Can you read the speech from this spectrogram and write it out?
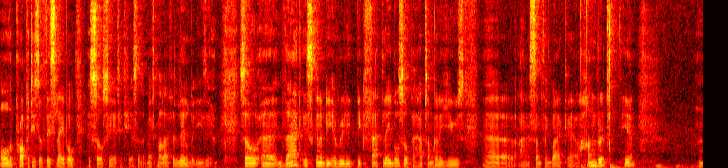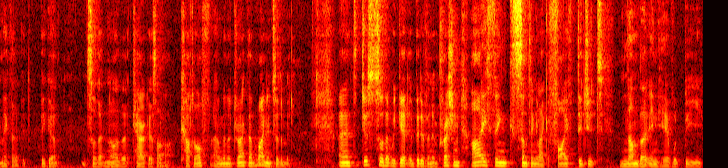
all the properties of this label associated here. So that makes my life a little bit easier. So uh, that is going to be a really big fat label. So perhaps I'm going to use uh, uh something like a hundred here. Make that a bit bigger so that none of the characters are cut off. And I'm going to drag that right into the middle. And just so that we get a bit of an impression, I think something like a five digit number in here would be,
